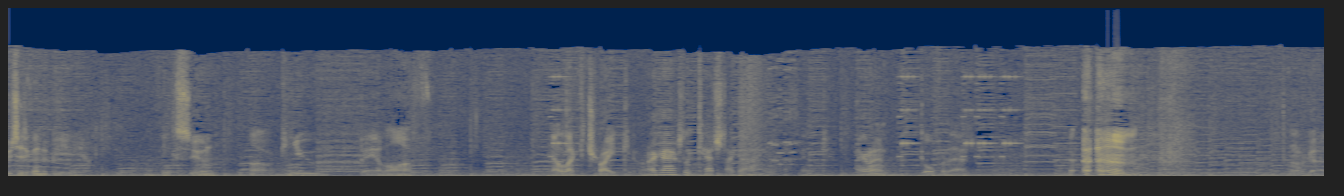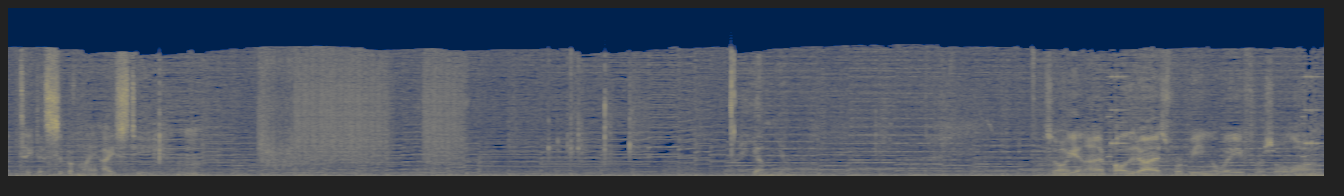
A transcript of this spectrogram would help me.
which is gonna be, I think, soon. Oh, can you bail off? Electrike. I can actually catch that guy. I think I'm gonna go for that. oh god, take a sip of my iced tea. Mm. Yum yum. So again, I apologize for being away for so long.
